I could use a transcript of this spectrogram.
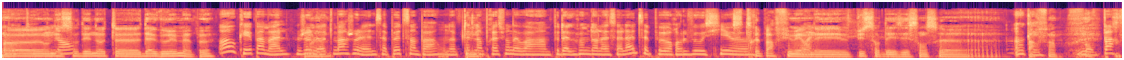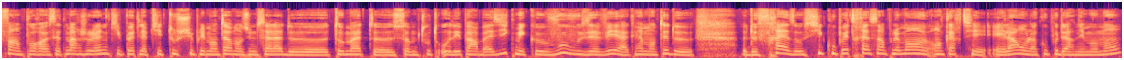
Euh, on Non. est sur des notes euh, d'agrumes un peu. Ah ok, pas mal. Je Voilà. note marjolaine, ça peut être sympa. On a peut-être Mm. l'impression d'avoir un peu d'agrumes dans la salade, ça peut relever aussi. euh, C'est très parfumé, ouais. on est plus sur des essences euh, parfums. Bon, parfum pour euh, cette marjolaine qui peut être la petite touche supplémentaire dans une salade de tomates, euh, somme toute au départ basique, mais que vous, vous avez agrémenté de, de fraises aussi, coupées très simplement en quartier. Et là, on la coupe au dernier moment.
